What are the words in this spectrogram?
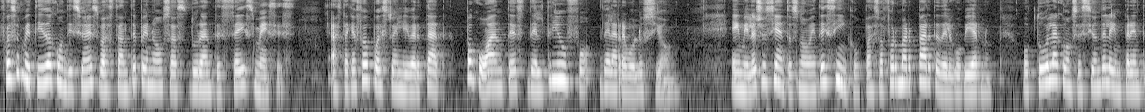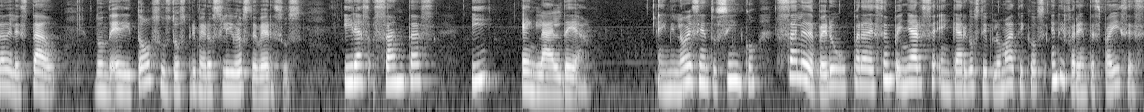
Fue sometido a condiciones bastante penosas durante seis meses, hasta que fue puesto en libertad poco antes del triunfo de la Revolución. En 1895 pasó a formar parte del gobierno, obtuvo la concesión de la imprenta del Estado, donde editó sus dos primeros libros de versos, Iras Santas y En la Aldea. En 1905 sale de Perú para desempeñarse en cargos diplomáticos en diferentes países.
